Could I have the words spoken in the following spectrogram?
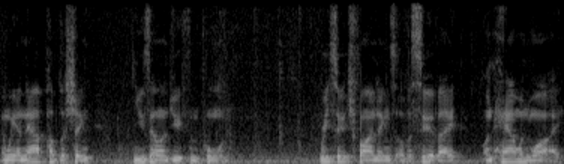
and we are now publishing New Zealand Youth and Porn research findings of a survey on how and why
